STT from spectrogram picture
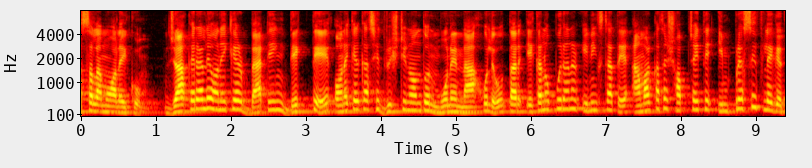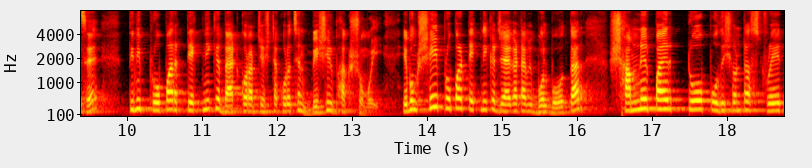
আসসালামু আলাইকুম। জাকের আলী অনেকের ব্যাটিং দেখতে অনেকের কাছে দৃষ্টিনন্দন মনে না হলেও তার একানব্বই রানের ইনিংসটাতে আমার কাছে সবচাইতে ইমপ্রেসিভ লেগেছে, তিনি প্রপার টেকনিকে ব্যাট করার চেষ্টা করেছেন বেশিরভাগ সময়। এবং সেই প্রপার টেকনিকের জায়গাটা আমি বলব, তার সামনের পায়ের টো পজিশনটা স্ট্রেট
